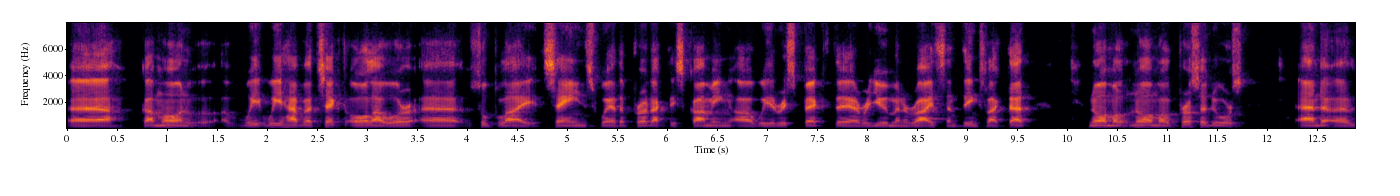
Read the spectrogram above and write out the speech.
uh, come on we we have uh, checked all our uh, supply chains where the product is coming uh, we respect their human rights and things like that. Normal normal procedures. And uh,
